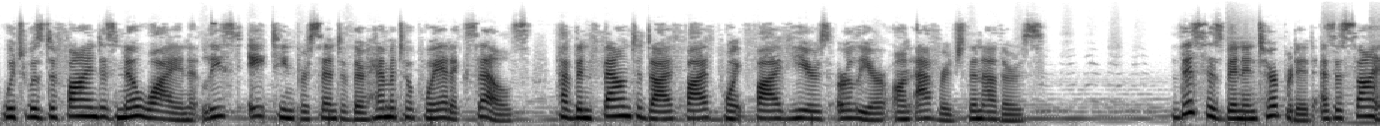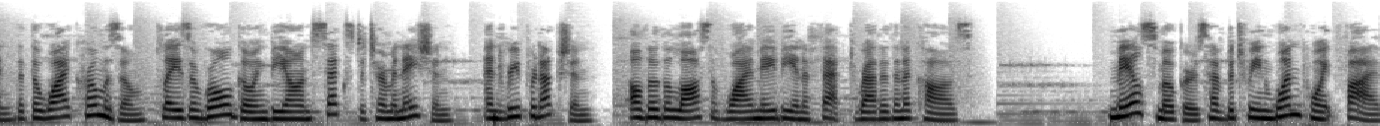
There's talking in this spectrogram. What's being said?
which was defined as no Y in at least 18% of their hematopoietic cells, have been found to die 5.5 years earlier on average than others. This has been interpreted as a sign that the Y chromosome plays a role going beyond sex determination and reproduction, although the loss of Y may be an effect rather than a cause. Male smokers have between 1.5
